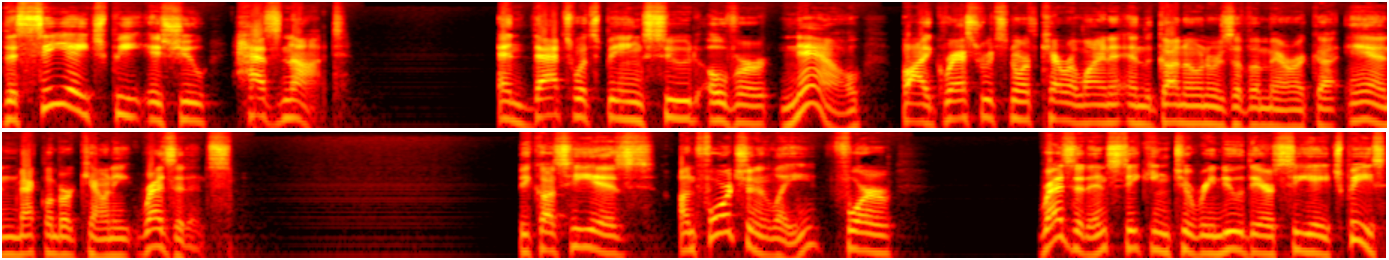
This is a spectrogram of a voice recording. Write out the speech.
The CHP issue has not. And that's what's being sued over now by Grassroots North Carolina and the Gun Owners of America and Mecklenburg County residents. Because he is, unfortunately, for residents seeking to renew their CHPs,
